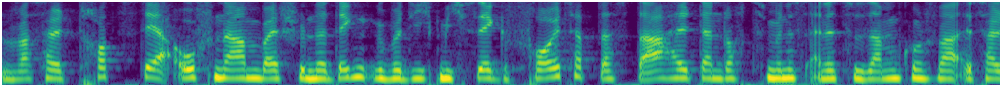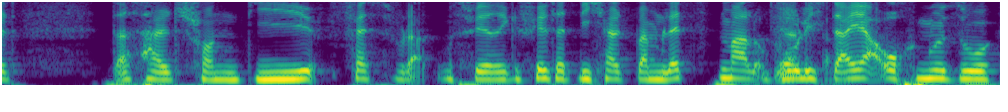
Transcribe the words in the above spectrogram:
was halt trotz der Aufnahmen bei Schöner Denken, über die ich mich sehr gefreut habe, dass da halt dann doch zumindest eine Zusammenkunft war, ist halt, dass halt schon die Festivalatmosphäre gefehlt hat, die ich halt beim letzten Mal, obwohl Ja, ich da ja auch nur so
